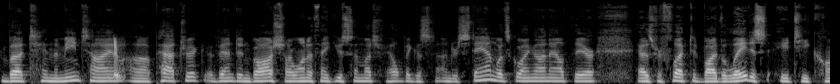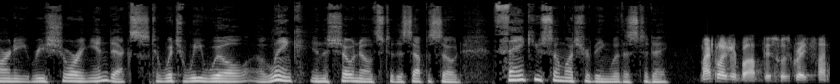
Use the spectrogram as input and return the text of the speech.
but in the meantime, uh, Patrick Vanden Bossche, I want to thank you so much for helping us to understand what's going on out there, as reflected by the latest AT Kearney Reshoring Index, to which we will uh, link in the show notes to this episode. Thank you so much for being with us today. My pleasure, Bob. This was great fun.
